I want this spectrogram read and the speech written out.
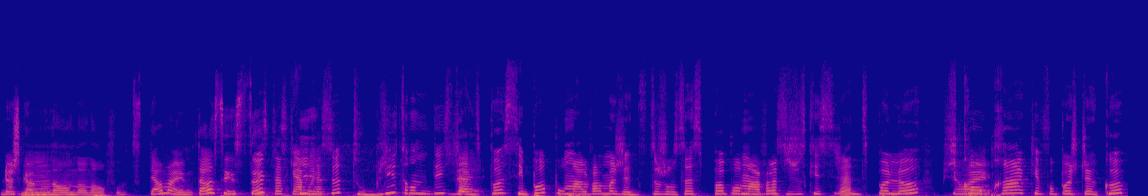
Là, je suis comme, Mhm. non, non, non, faut que tu te calmes. En même temps, c'est ça. C'est parce qu'après ça, t'oublies ton idée. Je te Ben- dis pas, c'est pas pour mal faire. Moi, je dis toujours ça, c'est pas pour mal faire. C'est juste que si je la dis pas là, puis je Ouais. comprends qu'il faut pas que je te coupe,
